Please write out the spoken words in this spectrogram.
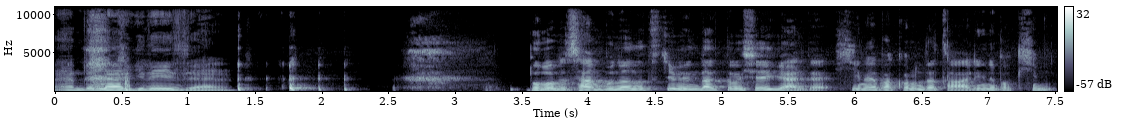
hem de dergideyiz yani. Baba sen bunu anlatınca benim de aklıma şey geldi. Yine bak onun da tarihine bakayım.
